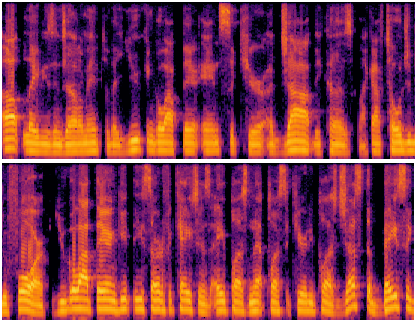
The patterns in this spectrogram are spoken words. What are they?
up, ladies and gentlemen, so that you can go out there and secure secure a job because, like I've told you before, you go out there and get these certifications A plus, Net plus, Security plus, just the basic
